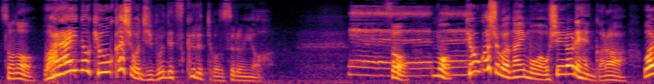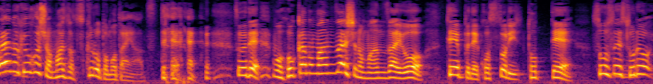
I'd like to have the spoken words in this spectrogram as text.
その、笑いの教科書を自分で作るってことするんよ。そう。もう、教科書がないもんは教えられへんから、笑いの教科書はまずは作ろうと思ったんや、つって。それで、もう他の漫才師の漫才をテープでこっそり撮って、そうしてそれを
